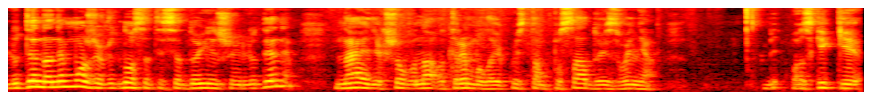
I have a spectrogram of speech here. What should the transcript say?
людина не може відноситися до іншої людини, навіть якщо вона отримала якусь там посаду і звання. Оскільки е,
